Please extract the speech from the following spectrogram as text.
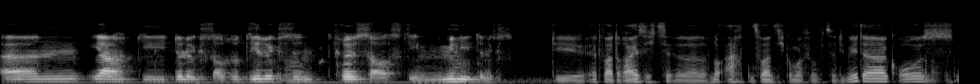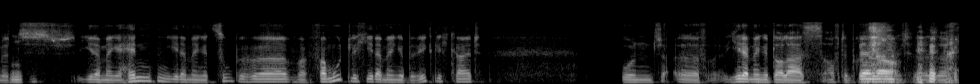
Ähm, ja, die Deluxe, also Deluxe genau. sind größer als die Mini Deluxe. Die etwa 30, äh, 28,5 Zentimeter groß, genau. mit mhm. jeder Menge Händen, jeder Menge Zubehör, vermutlich jeder Menge Beweglichkeit und äh, jeder Menge Dollars auf dem Preisschild. Genau. Also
